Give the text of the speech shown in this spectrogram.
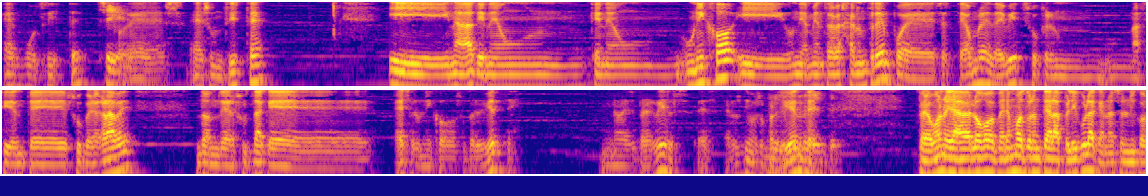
es muy triste, Sí. es, es un triste. Y nada, tiene un, tiene un, un hijo y un día mientras viaja en un tren, pues este hombre, David, sufre un, un accidente súper grave donde resulta que es el único superviviente. Y no es Bear Grylls, es el último superviviente. Pero bueno, ya luego veremos durante la película que no es el único,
